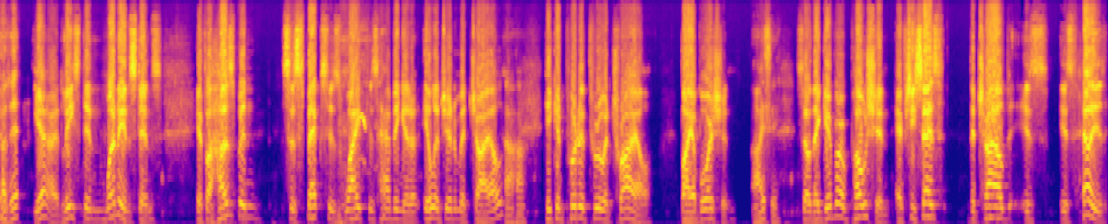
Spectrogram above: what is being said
does it? Yeah, at least in one instance, if a husband suspects his wife is having an illegitimate child, Uh-huh. he can put it through a trial by abortion. I see. So they give her a potion. If she says the child is is his,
